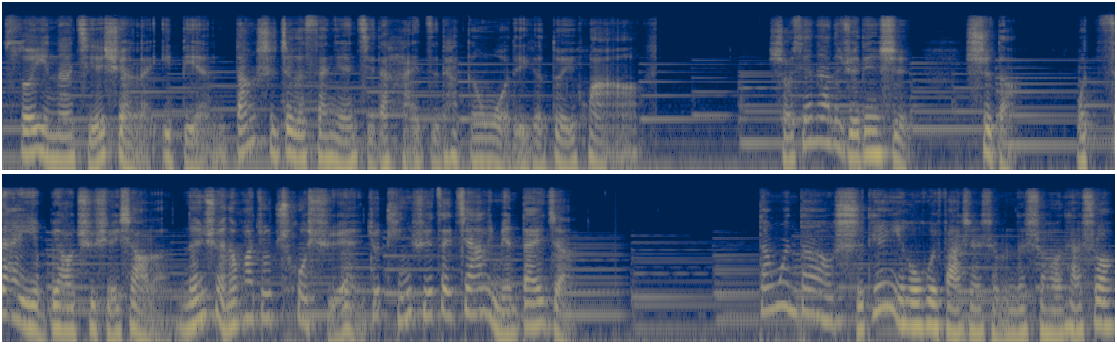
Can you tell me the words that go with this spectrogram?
所以呢，节选了一点当时这个三年级的孩子他跟我的一个对话啊。首先，他的决定是：是的，我再也不要去学校了。能选的话就辍学，就停学，在家里面待着。当问到十天以后会发生什么的时候，他说：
